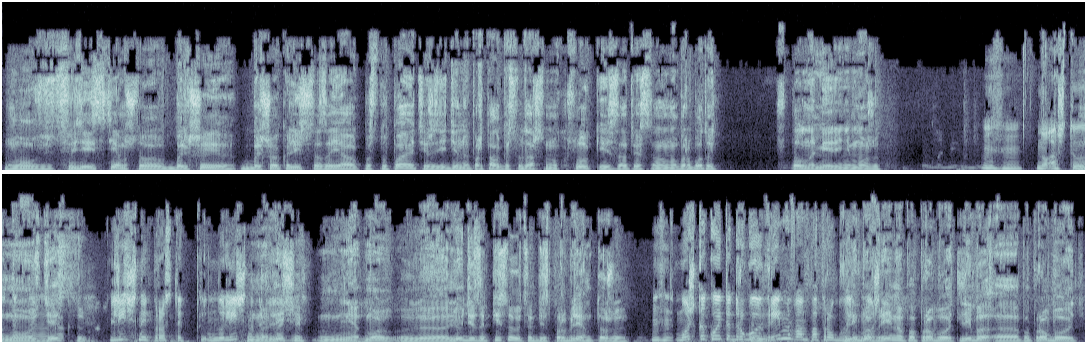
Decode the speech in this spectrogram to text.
Ну, в связи с тем, что большие, большое количество заявок поступает через единый портал государственных услуг, и, соответственно, он обработать в полной мере не может. Угу. Ну, а что Ну, здесь... Как? Личный просто... Ну, личный ну, личный... Нет, мой, э, люди записываются без проблем тоже. Угу. Может, какое-то другое время вам попробовать? Либо Может... время попробовать, либо э, попробовать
